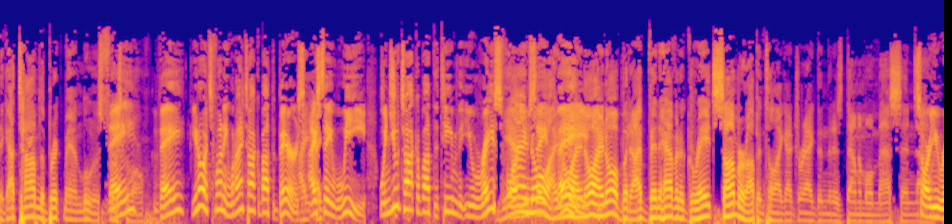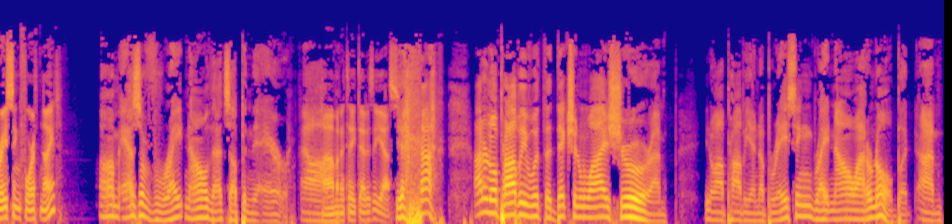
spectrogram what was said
They got Tom the Brickman Lewis. First They, of all, they, you know what's funny? When I talk about the Bears, I, I- I- say we. When you talk about the team that you race for, yeah, I you know, I they. know, I know, I know. But I've been having a great summer up until I got dragged into this demo mess. And So uh, are you racing fourth night? Um, as of right now, that's up in the air. Uh, I'm going to take that as a yes. Yeah, I don't know. Probably with addiction wise, sure. I'm, you know, I'll probably end up racing. Right now, I don't know, but um,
